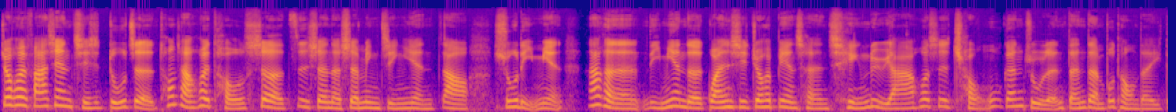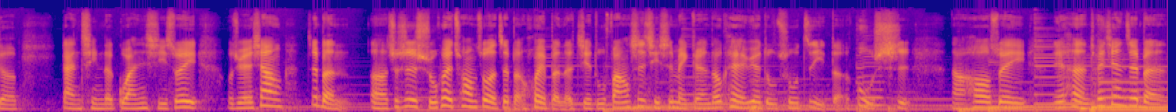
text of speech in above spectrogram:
就会发现，其实读者通常会投射自身的生命经验到书里面，他可能里面的关系就会变成情侣啊，或是宠物跟主人等等不同的一个感情的关系。所以我觉得，像这本呃，就是淑慧创作这本绘本的解读方式，其实每个人都可以阅读出自己的故事。然后，所以也很推荐这本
